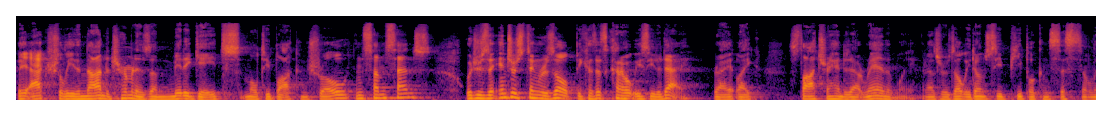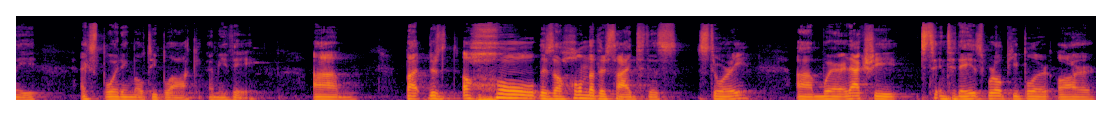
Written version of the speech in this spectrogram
they actually, the non-determinism mitigates multi-block control in some sense, which is an interesting result because that's kind of what we see today, right? Like slots are handed out randomly, and as a result, we don't see people consistently exploiting multi-block MEV. Um, but there's a whole there's a whole other side to this story, um, where it actually in today's world people are, are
